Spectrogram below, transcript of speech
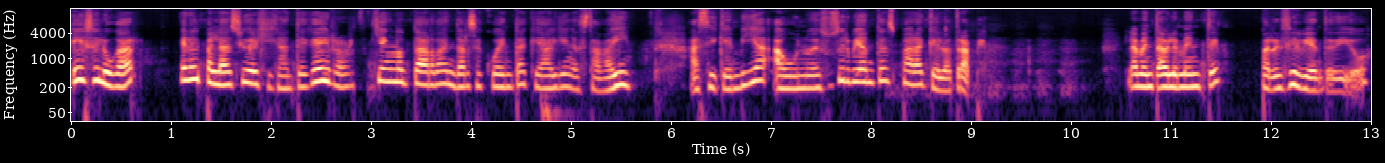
Ese lugar era el palacio del gigante Geirord, quien no tarda en darse cuenta que alguien estaba ahí, así que envía a uno de sus sirvientes para que lo atrape. Lamentablemente, para el sirviente digo,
